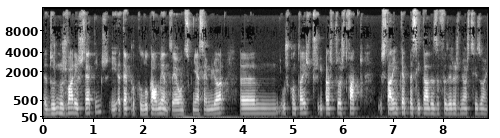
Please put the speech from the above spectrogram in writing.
uh, do, nos vários settings, e até porque localmente é onde se conhecem melhor uh, os contextos e para as pessoas, de facto, estarem capacitadas a fazer as melhores decisões.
